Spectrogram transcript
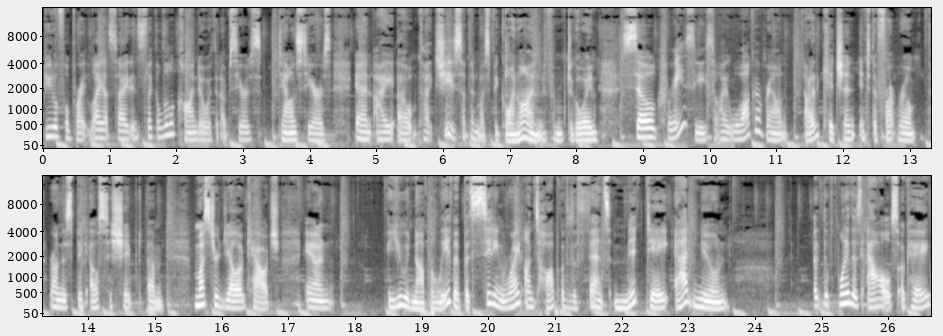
beautiful bright light outside. It's like a little condo with an upstairs, downstairs. And I uh, thought, geez, something must be going on from to going so crazy. So I walk around out of the kitchen into the front room around this big L shaped um, mustard yellow couch. And you would not believe it, but sitting right on top of the fence midday at noon, uh, one of those owls, okay?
